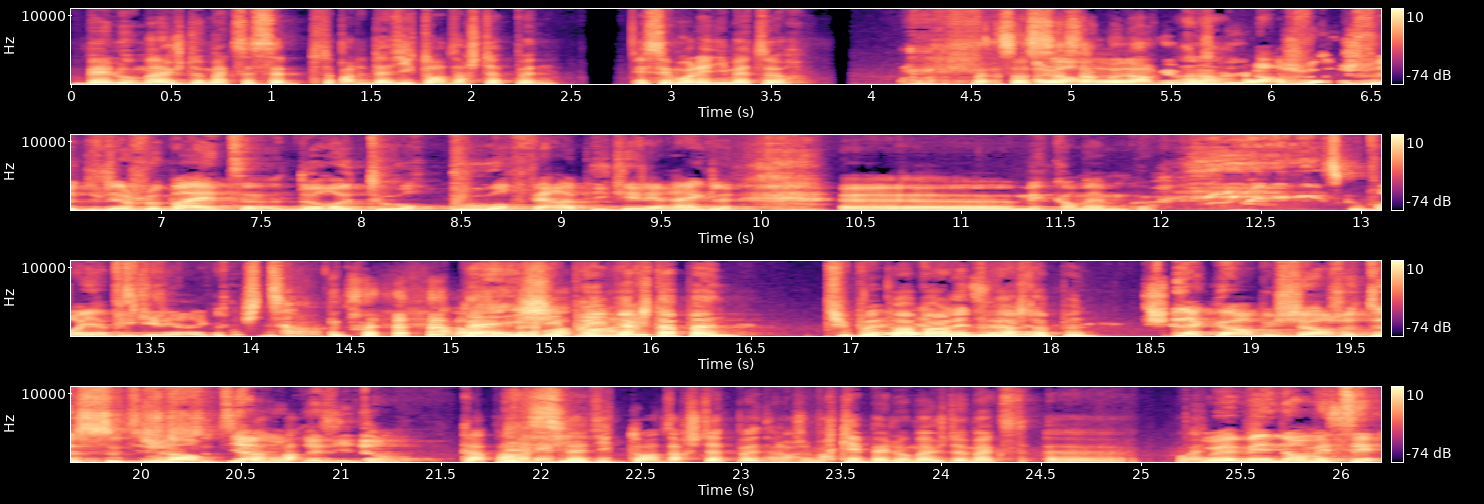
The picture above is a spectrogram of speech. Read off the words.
Bel hommage de Max à Seb. Tu as parlé de la victoire de Verstappen. Et c'est moi l'animateur. bah, ça, c'est un bon euh, argument. alors- je veux, je, veux, je veux- je veux pas être de retour pour faire appliquer les règles, euh, mais quand même, quoi. Que vous pourriez appliquer les règles Putain. Alors, on j'ai pris parler- Verstappen. Tu peux Ouais, pas parler de. Verstappen. Je suis d'accord, Bouchard, je te sout- je Non, soutiens mon président. T'as parlé Merci. de la victoire de Verstappen. Alors, j'ai marqué bel hommage de Max. euh, ouais. Ouais, mais non, mais c'est.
